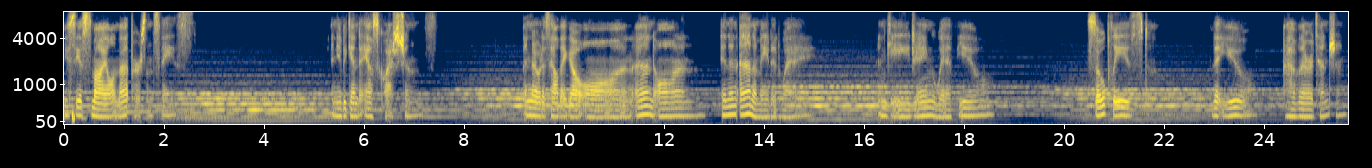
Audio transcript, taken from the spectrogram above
You see a smile on that person's face. And you begin to ask questions. And notice how they go on and on in an animated way, engaging with you. So pleased that you have their attention.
